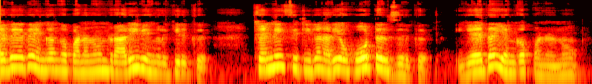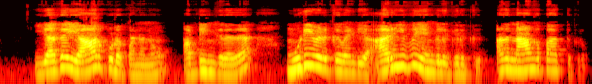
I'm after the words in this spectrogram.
எதை எதை எங்கெங்க பண்ணணும்ன்ற அறிவு எங்களுக்கு இருக்கு. சென்னை சிட்டில நிறைய ஹோட்டல்ஸ் இருக்கு. எதை எங்க பண்ணணும்? எதை யார் கூட பண்ணணும் அப்படிங்கறத முடிவெடுக்க வேண்டிய அறிவு எங்களுக்கு இருக்கு. அதை நாங்க பாத்துக்கிறோம்.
